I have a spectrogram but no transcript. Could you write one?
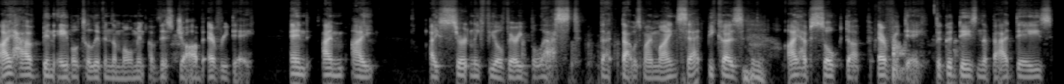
I have been able to live in the moment of this job every day, and I'm I I certainly feel very blessed that that was my mindset because mm-hmm. I have soaked up every day, the good days and the bad days.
